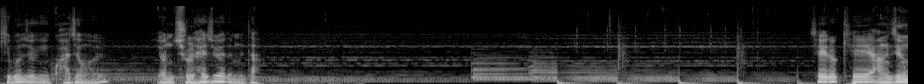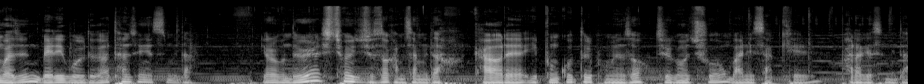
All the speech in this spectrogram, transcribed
기본적인 과정을 연출해 줘야 됩니다. 자 이렇게 앙증맞은 메리골드가 탄생했습니다. 여러분들 시청해주셔서 감사합니다. 가을에 이쁜 꽃들 보면서 즐거운 추억 많이 쌓길 바라겠습니다.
